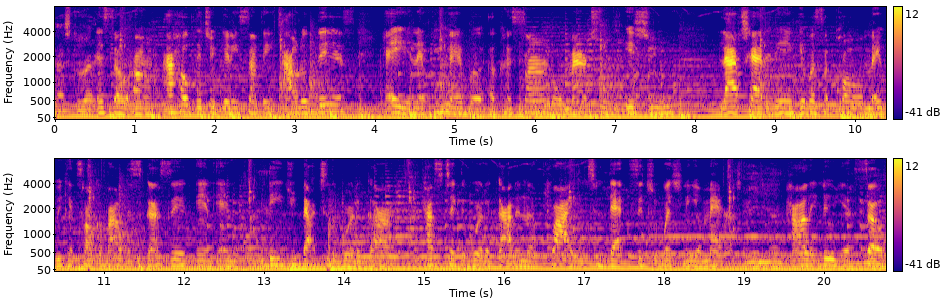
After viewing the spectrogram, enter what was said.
That's correct. And so um, I hope that you're getting something out of this. Hey, and if you have a, a concern or marital issue, live chat it in, give us a call. Maybe we can talk about, discuss it, and, and lead you back to the Word of God. How to take the Word of God and apply it to that situation in your marriage. Amen. Hallelujah. So,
